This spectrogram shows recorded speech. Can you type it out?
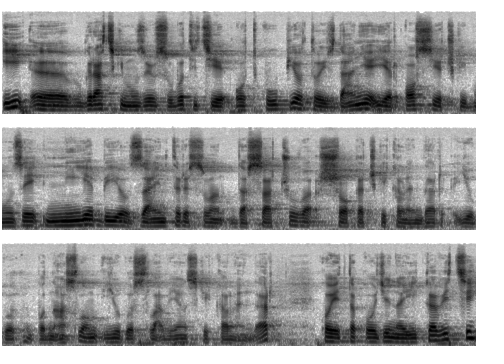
I e, Gradski muzej u Subotici je otkupio to izdanje jer Osiječki muzej nije bio zainteresovan da sačuva šokački kalendar jugo, pod naslovom Jugoslavijanski kalendar, koji je takođe na Ikavici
